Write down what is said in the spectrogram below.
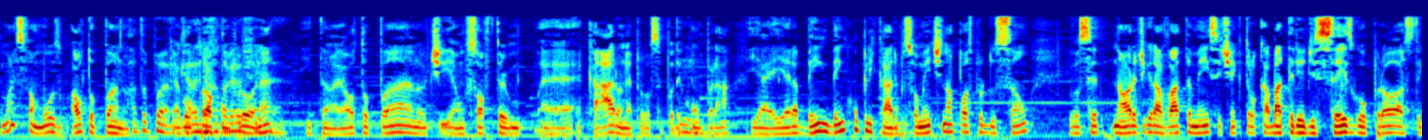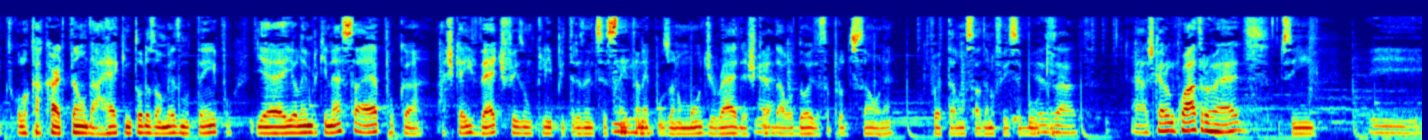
O mais famoso, Autopano. Autopano, que a GoPro comprou, né? Então, é Autopano, é um software é, caro, né, para você poder uhum. comprar. E aí era bem, bem complicado, principalmente na pós-produção. E você, na hora de gravar também, você tinha que trocar a bateria de seis GoPros, tem que colocar cartão da REC em todas ao mesmo tempo. E aí eu lembro que nessa época, acho que a Ivete fez um clipe 360, uhum. né, usando um monte de Red, acho que é. era da O2 essa produção, né? Que foi até lançada no Facebook. Exato. É, acho que eram quatro Reds. Sim. E,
